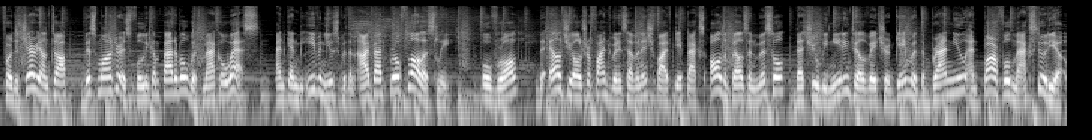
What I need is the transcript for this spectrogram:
For the cherry on top, this monitor is fully compatible with macOS and can be even used with an iPad Pro flawlessly. Overall, the LG Ultrafine 27-inch 5K packs all the bells and whistle that you'll be needing to elevate your game with the brand new and powerful Mac Studio.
